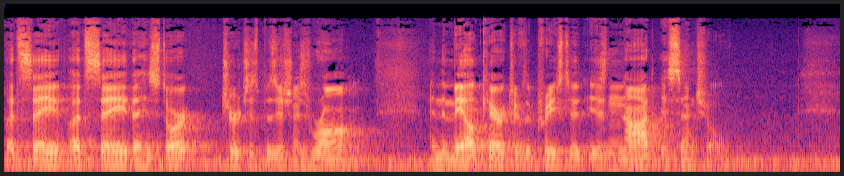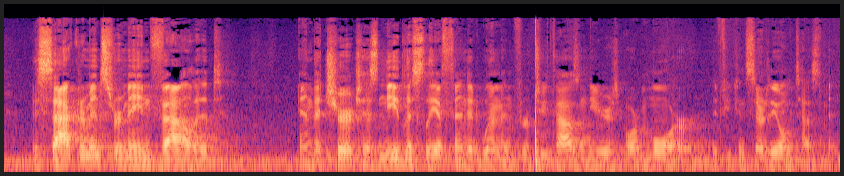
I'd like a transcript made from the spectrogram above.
let's say, let's say the historic church's position is wrong and the male character of the priesthood is not essential. The sacraments remain valid, and the church has needlessly offended women for 2,000 years or more, if you consider the Old Testament.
